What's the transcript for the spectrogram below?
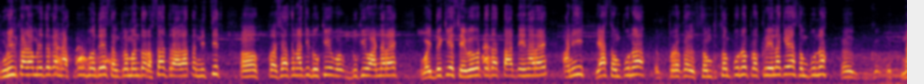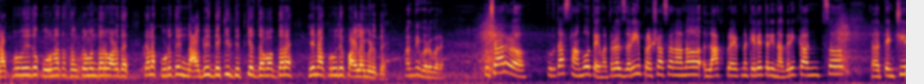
पुढील काळामध्ये जर का नागपूरमध्ये संक्रमण जर असाच राहिला तर निश्चित प्रशासनाची डोकी दुखी वाढणार आहे. वैद्यकीय सेवेवर त्याचा ताण येणार आहे आणि या संपूर्ण प्रक संपूर्ण प्रक्रियेला किंवा या संपूर्ण नागपूरमध्ये जो कोरोनाचा संक्रमण दर वाढत आहे त्याला कुठेतरी नागरिक देखील तितकेच जबाबदार आहे हे नागपूरमध्ये पाहायला मिळत आहे अगदी बरोबर आहे. तुषार तुर्तास थांबवते मात्र जरी प्रशासनानं लाख प्रयत्न केले तरी नागरिकांचं त्यांची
